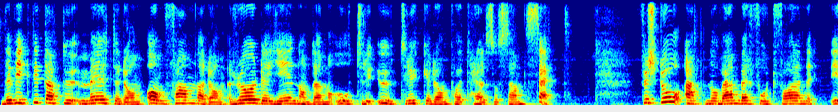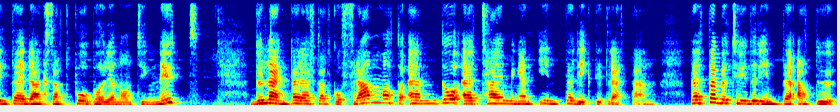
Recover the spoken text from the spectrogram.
Det är viktigt att du möter dem, omfamnar dem, rör dig genom dem och uttrycker dem på ett hälsosamt sätt. Förstå att november fortfarande inte är dags att påbörja någonting nytt. Du längtar efter att gå framåt och ändå är tajmingen inte riktigt rätt än. Detta betyder inte att du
